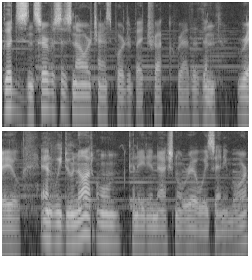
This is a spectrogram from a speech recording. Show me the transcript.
goods and services now are transported by truck rather than rail. And we do not own Canadian National Railways anymore.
